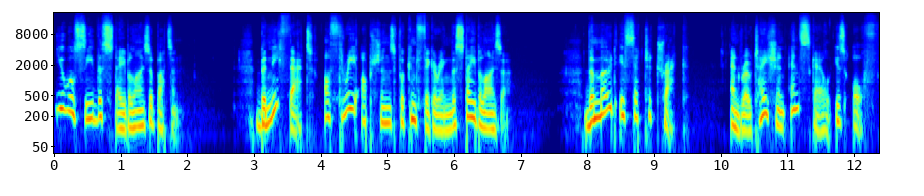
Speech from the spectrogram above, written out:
you will see the Stabilizer button. Beneath that are three options for configuring the stabilizer. The mode is set to track, and rotation and scale is off.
